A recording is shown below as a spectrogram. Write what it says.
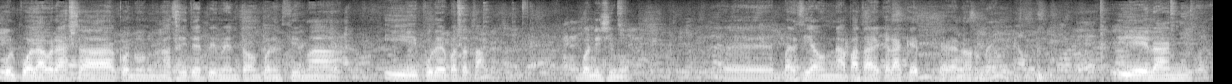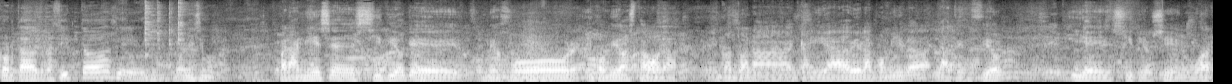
Pulpo a la brasa con un aceite de pimentón por encima y puré de patata. Buenísimo. Eh, parecía una pata de kraken, que era enorme. Y la han cortado trocitos y buenísimo. Para mí es el sitio que mejor he comido hasta ahora, en cuanto a la calidad de la comida, la atención y el sitio, sí, el lugar.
